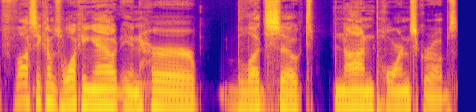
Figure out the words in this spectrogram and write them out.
Flossy comes walking out in her blood-soaked non-porn scrubs.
